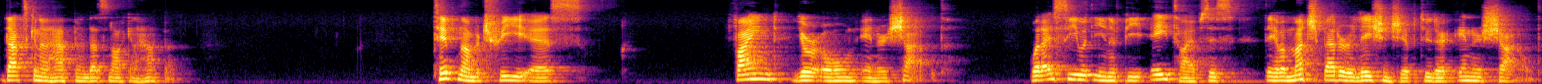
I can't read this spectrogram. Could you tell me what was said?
That's going to happen and that's not going to happen. Tip number three is find your own inner child. What I see with ENFP A types is they have a much better relationship to their inner child.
